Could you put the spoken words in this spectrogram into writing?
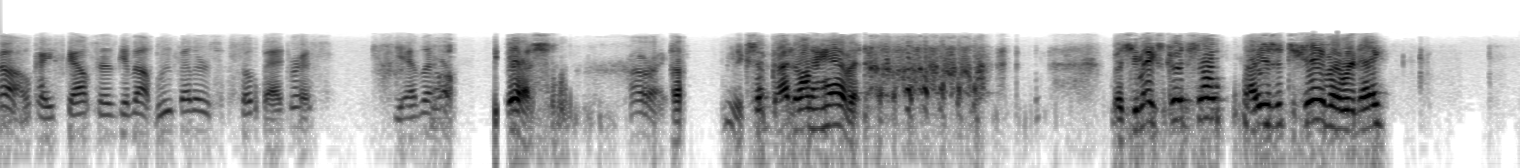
Oh, okay. Scout says give out Blue Feather's soap address. You have that? Oh, Yes. All right. Uh, except I don't have it. but she makes good soap. I use it to shave every day,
